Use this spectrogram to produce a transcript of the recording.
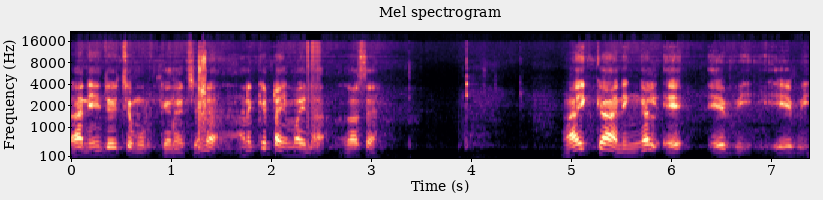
ഡാ നീ ചോദിച്ച മുറുക്കെന്ന് വെച്ചാൽ എനിക്ക് ടൈം ആയില്ല. ദാസേ ആയിക്കാ നിങ്ങൾ എവി എവി വി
